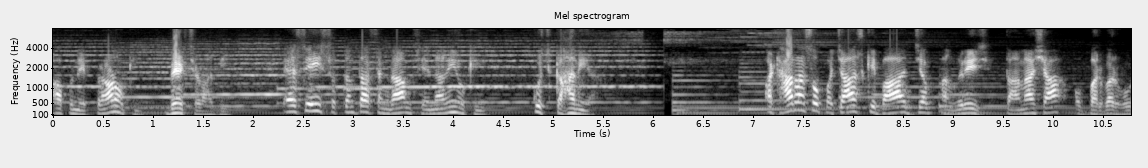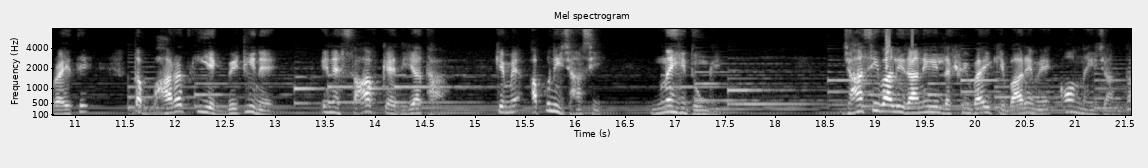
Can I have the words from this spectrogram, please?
अपने प्राणों की भेंट चढ़ा दी। ऐसे ही स्वतंत्रता संग्राम सेनानियों की कुछ कहानियाँ। 1850 के बाद जब अंग्रेज़ तानाशाह और बर्बर हो रहे थे, तब भारत की एक बेटी ने इन्हें साफ़ कह दिया था कि मैं अपनी झांसी नहीं दूँगी। झांसी वाली रानी लक्ष्मीबाई के बारे में कौन नहीं जानता?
